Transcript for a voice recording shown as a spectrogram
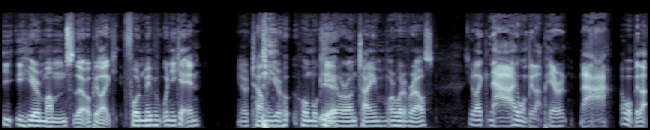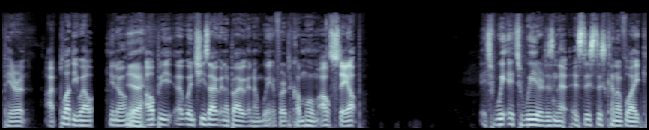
you, you hear mums that'll be like phone maybe when you get in, you know, tell me you're home okay Yeah. or on time or whatever else. You're like, nah, I won't be that parent. Nah, I won't be that parent. I bloody well, you know. Yeah. I'll be uh, when she's out and about and I'm waiting for her to come home. I'll stay up. It's we- it's weird, isn't it? It's this this kind of like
